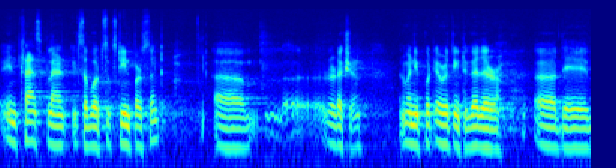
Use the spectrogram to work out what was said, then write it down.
In transplant it's about 16% um, reduction. And when you put everything together uh, the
